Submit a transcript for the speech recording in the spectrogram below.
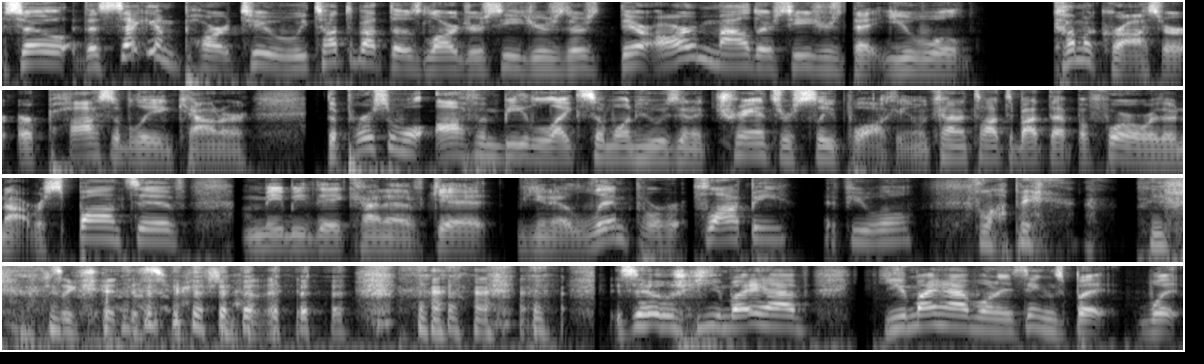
So the second part too, we talked about those larger seizures. There's there are milder seizures that you will come across or, or possibly encounter. The person will often be like someone who is in a trance or sleepwalking. We kind of talked about that before, where they're not responsive. Maybe they kind of get you know limp or floppy, if you will. Floppy. That's a good description of it. so you might have you might have one of these things, but what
